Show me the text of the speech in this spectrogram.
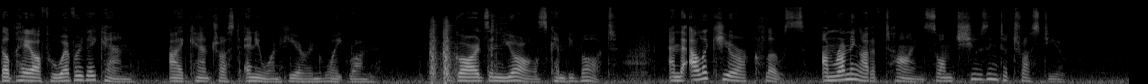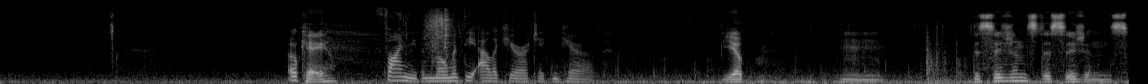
They'll pay off whoever they can. I can't trust anyone here in Whiterun. Guards and Jarls can be bought. And the Alik'r are close. I'm running out of time, so I'm choosing to trust you. Okay. Find me the moment the Alik'r are taken care of. Yep. Hmm. Decisions, decisions.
